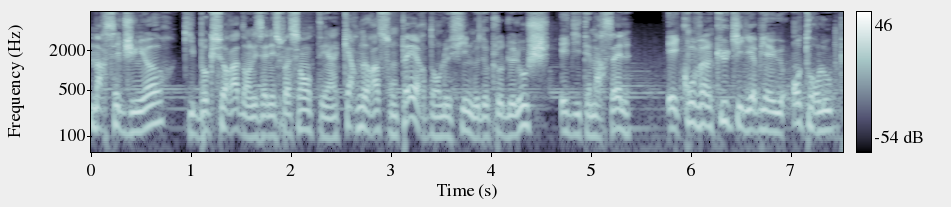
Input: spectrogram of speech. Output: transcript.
Marcel Junior, qui boxera dans les années 60 et incarnera son père dans le film de Claude Lelouch, Edith et Marcel, est convaincu qu'il y a bien eu entourloupe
